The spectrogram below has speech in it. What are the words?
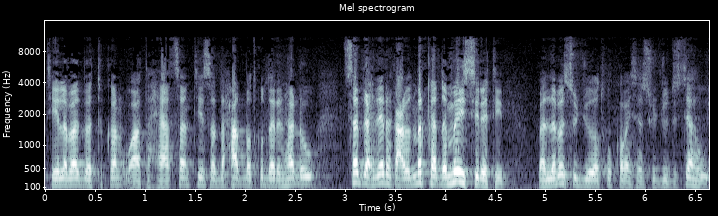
Tii labaad baad tukan waa taxyaadsan. Tii saddexaad baad ku darin hadhow saddexdii ragcadood markaad dhammaystiratid baad laba sujuudood ku kabaysaa. Sujuudu sahwi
